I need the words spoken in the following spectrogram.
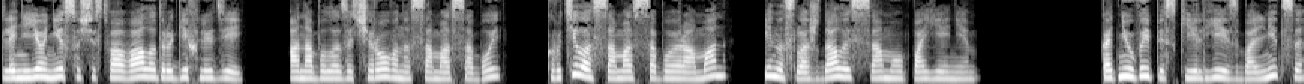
Для нее не существовало других людей. Она была зачарована сама собой, крутила сама с собой роман и наслаждалась самоупоением. Ко дню выписки Ильи из больницы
